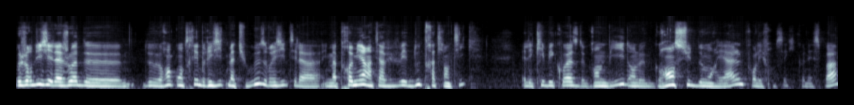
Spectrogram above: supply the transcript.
Aujourd'hui, j'ai la joie de, rencontrer Brigitte Matthews. Brigitte est, ma première interviewée d'outre-Atlantique. Elle est québécoise de Grandby, dans le grand sud de Montréal, pour les Français qui ne connaissent pas.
